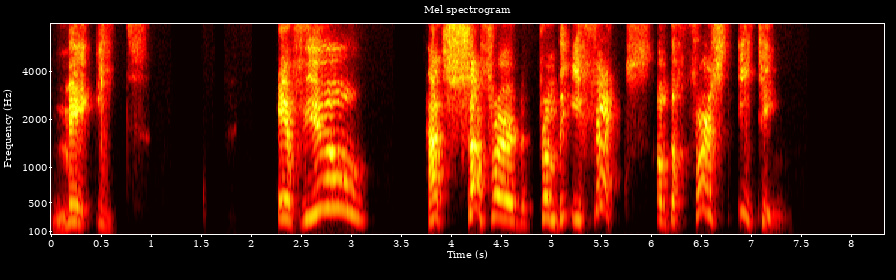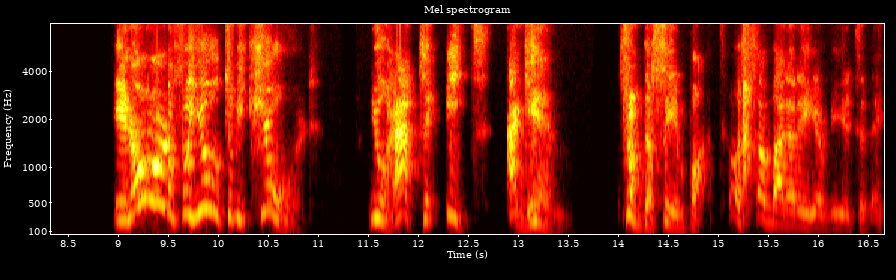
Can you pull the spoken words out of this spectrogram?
may eat. If you had suffered from the effects of the first eating, in order for you to be cured, you had to eat again from the same pot. Oh, somebody ought to hear me today.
